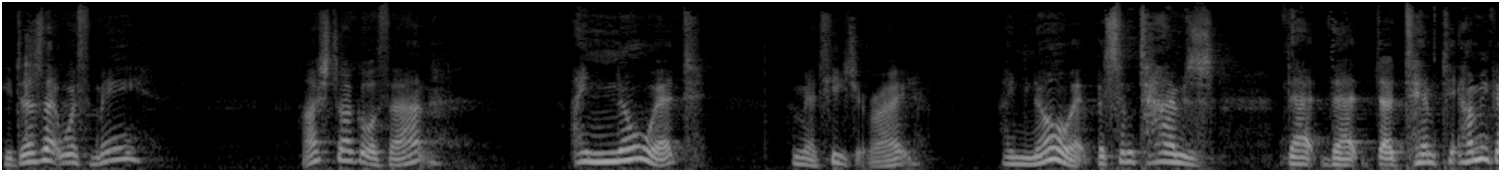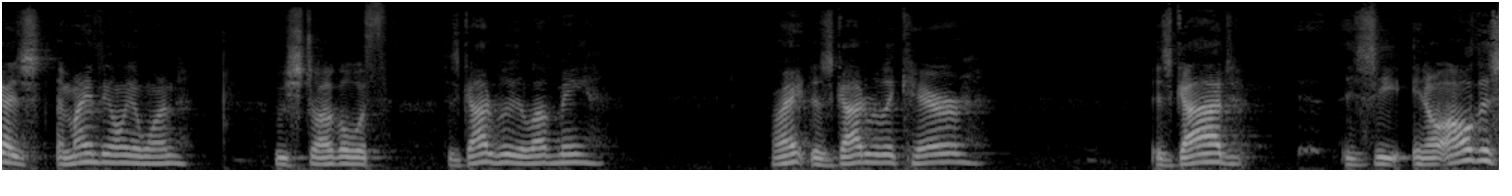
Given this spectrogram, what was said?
He does that with me. I struggle with that. I know it. I mean, I teach it, right? I know it, but sometimes that that that temptation. How many guys? Am I the only one who struggle with? Does God really love me? Right? Does God really care? Is God? Is he? You know, all this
